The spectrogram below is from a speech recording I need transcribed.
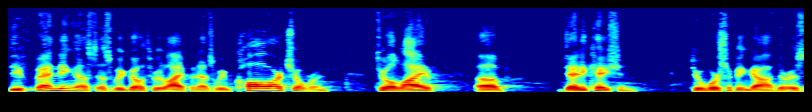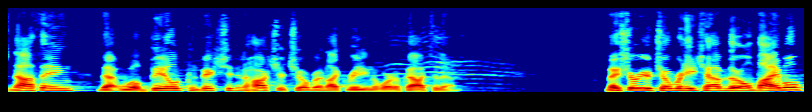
defending us as we go through life and as we call our children to a life of dedication to worshiping God. There is nothing that will build conviction in the hearts of your children like reading the Word of God to them. Make sure your children each have their own Bible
